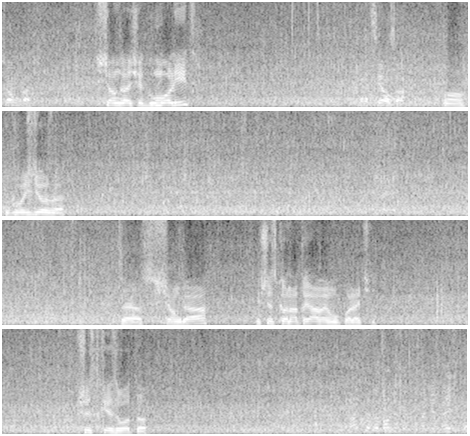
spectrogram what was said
Ściąga się. Ściąga się gumolit. Precjoza. O, gwoździoza. Teraz ściąga i wszystko na trawę mu poleci. Wszystkie złoto. Ręce do wody to będzie rzeźko.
